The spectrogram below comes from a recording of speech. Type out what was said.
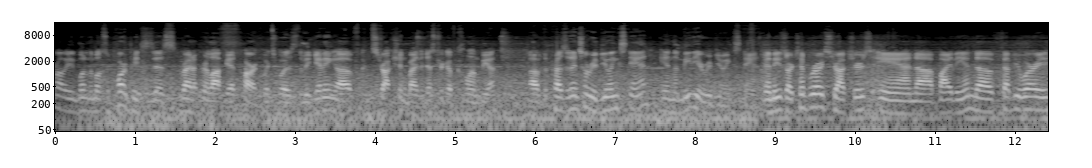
Probably one of the most important pieces is right up here in Lafayette Park, which was the beginning of construction by the District of Columbia of the Presidential Reviewing Stand and the Media Reviewing Stand. And these are temporary structures, and uh, by the end of February,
